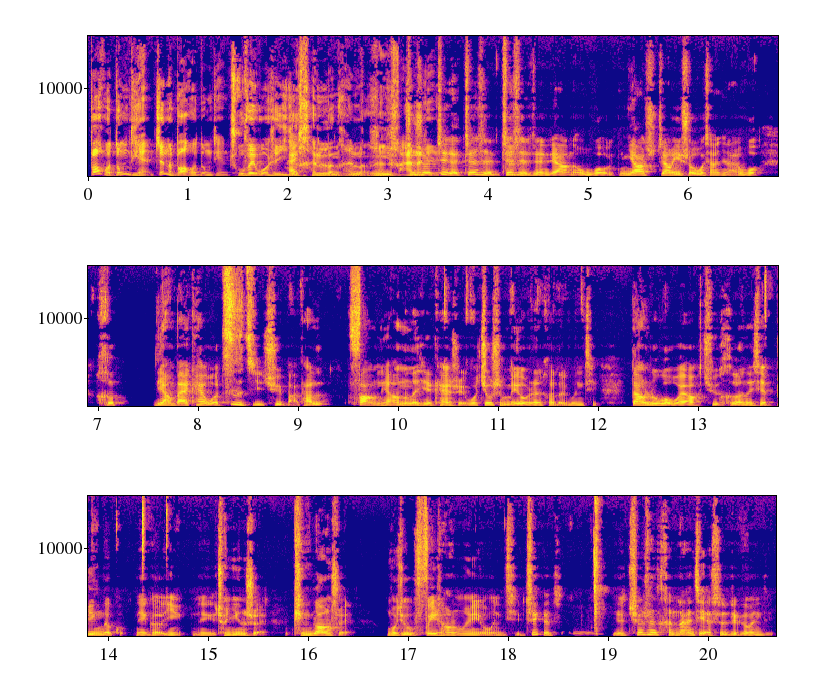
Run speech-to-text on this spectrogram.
包括冬天，真的包括冬天，除非我是已经很冷很冷很寒的。就说这个真是真是真这样的。我你要是这样一说，我想起来，我喝凉白开，我自己去把它放凉的那些开水，我就是没有任何的问题。但如果我要去喝那些冰的那个饮那个纯净水瓶装水，我就非常容易有问题。这个也确实很难解释这个问题，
